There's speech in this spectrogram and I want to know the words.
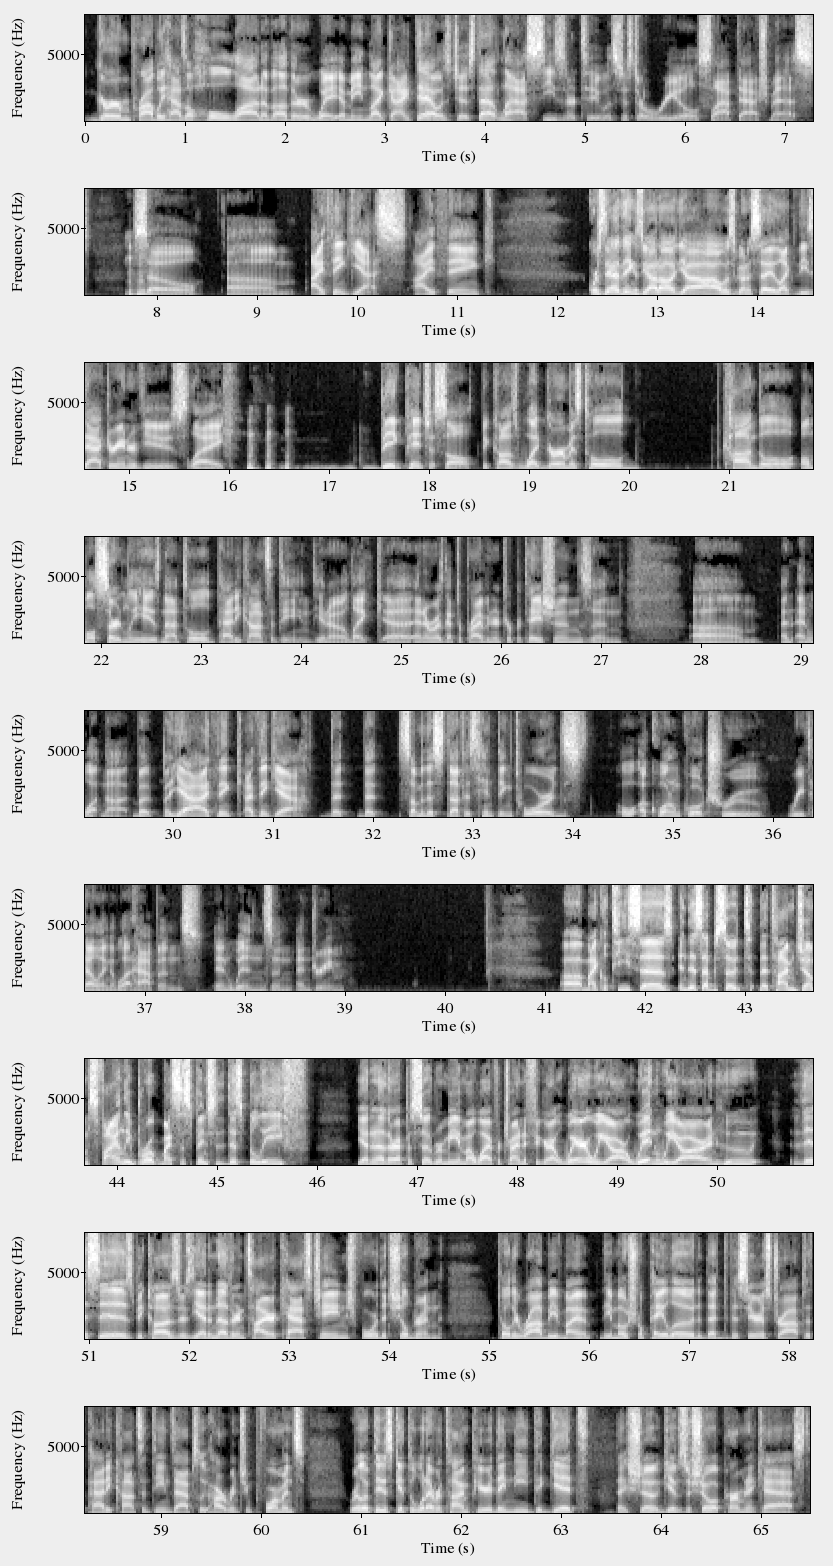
Gurm probably has a whole lot of other way. I mean, like I that was just that last season or two was just a real slapdash mess. Mhm. So um, I think yes, I think. Of course, the other thing is you gotta. Yeah, I was going to say like these actor interviews, like big pinch of salt because what Gurm has told Condal, almost certainly he has not told Paddy Considine. You know, like, uh, and everyone's got their private interpretations and um and and whatnot. But but yeah, I think I think yeah that that some of this stuff is hinting towards a quote unquote true retelling of what happens in Winds and and Dream. Uh, Michael T says in this episode, the time jumps finally broke my suspension of disbelief. Yet another episode where me and my wife are trying to figure out where we are, when we are, and who this is because there's yet another entire cast change for the children. Totally robbed me of my the emotional payload that Viserys dropped with Patty Constantine's absolute heart wrenching performance. Really hope they just get to whatever time period they need to get that show gives the show a permanent cast.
